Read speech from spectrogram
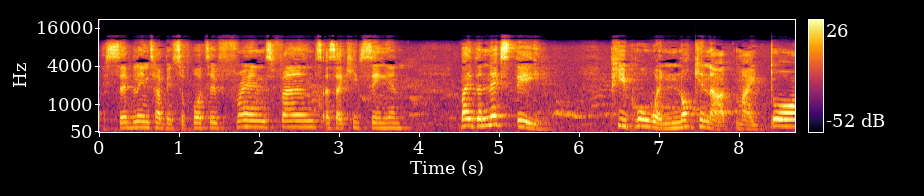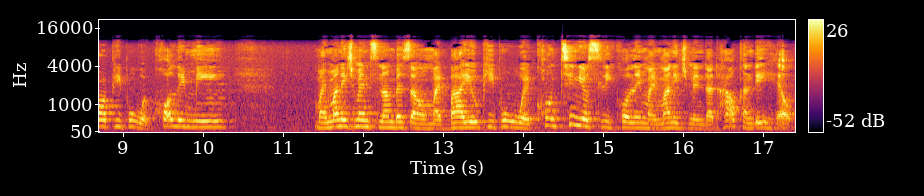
My siblings have been supportive, friends, fans, as I keep saying. By the next day, people were knocking at my door, people were calling me. My management numbers are on my bio. People were continuously calling my management that how can they help?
